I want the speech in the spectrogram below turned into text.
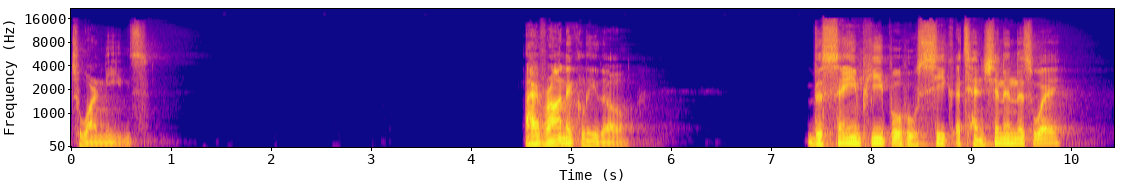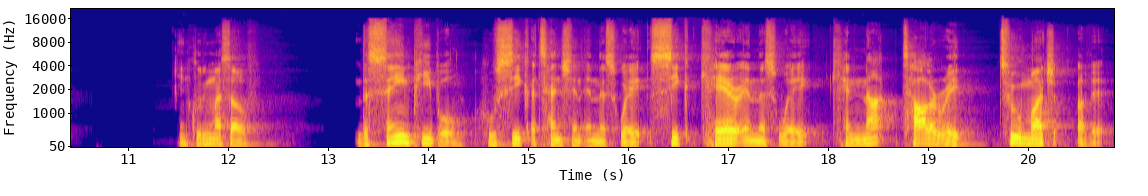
to our needs. Ironically, though, the same people who seek attention in this way, including myself, the same people who seek attention in this way, seek care in this way, cannot tolerate too much of it.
